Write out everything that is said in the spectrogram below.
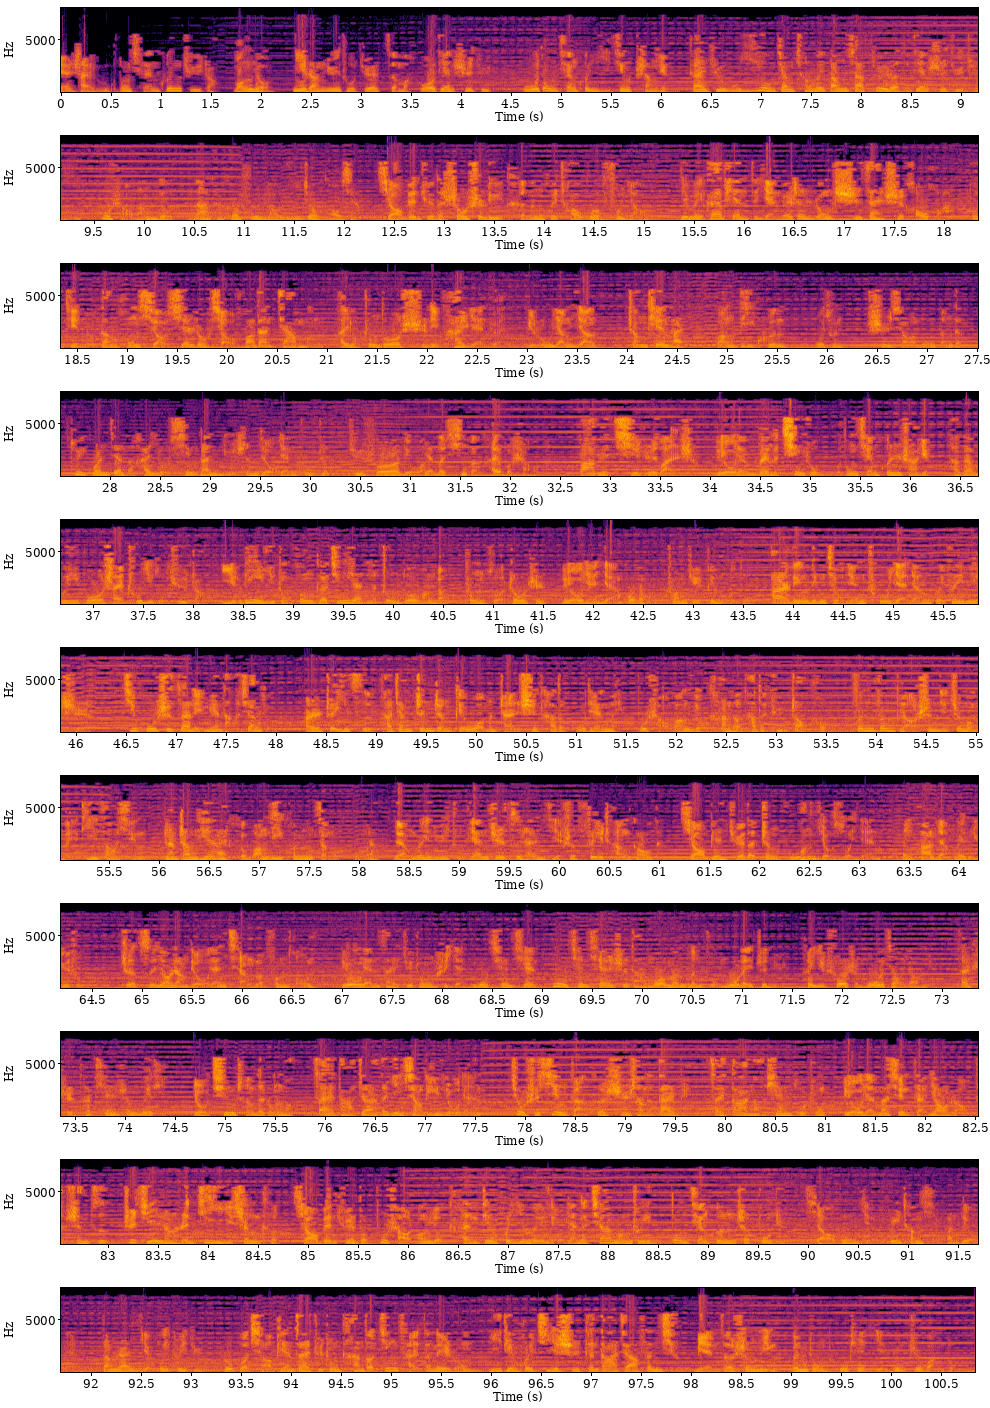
连晒武动乾坤剧照，网友你让女主角怎么活？电视剧《武动乾坤》已经上映，该剧无疑又将成为当下最热的电视剧之一。不少网友拿它和扶摇一较高下，小编觉得收视率可能会超过扶摇，因为该片的演员阵容实在是豪华，不仅有当红小鲜肉、小花旦加盟，还有众多实力派演员，比如杨洋、张天爱、王丽坤、吴尊、释小龙等等。最关键的还有性感女神柳岩助阵，据说柳岩的戏份还不少呢。八月七日晚上，柳岩为了庆祝《武动乾坤》上映，她在微博晒出一组剧照，以另一种风格惊艳了众多网友。众所周知，柳岩演过的古装剧并不多，二零零九年出演《杨贵妃秘史》，几乎是在里面打酱油。而这一次，他将真正给我们展示她的古典美。不少网友看到她的剧照后，纷纷表示：“你这么美的造型，让张天爱和王丽坤怎么活呀？”两位女主颜值自然也是非常高的。小编觉得，正如网友所言，恐怕两位女主这次要让柳岩抢了风头了。柳岩在剧中饰演穆芊芊，穆芊芊是大魔门门主穆雷之女，可以说是魔教妖女，但是她天生媚体。有倾城的容貌，在大家的印象里，柳岩就是性感和时尚的代表。在《大闹天竺》中，柳岩那性感妖娆的身姿，至今让人记忆深刻。小编觉得，不少网友肯定会因为柳岩的加盟追《动乾坤》这部剧。小编也非常喜欢柳岩，当然也会追剧。如果小编在剧中看到精彩的内容，一定会及时跟大家分享。免责声明：文中图片引用至网络。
